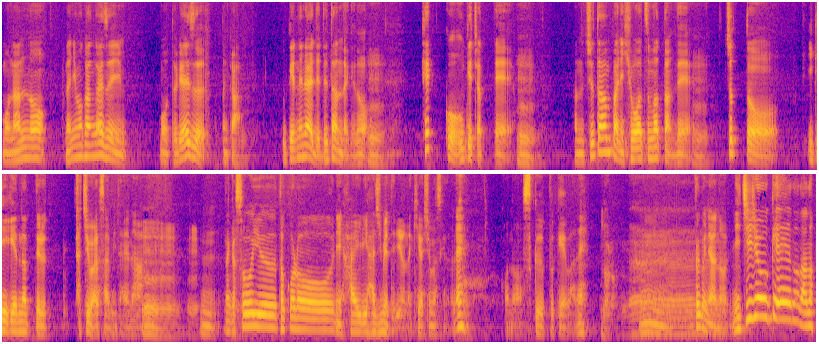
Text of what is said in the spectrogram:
もう何の何も考えずにもうとりあえずなんか受け狙いで出たんだけど、うん。結構受けちゃってうん。あの中途半端に票集まったんで、うん。ちょっとイケイケになってる立ち悪さみたいな、うん。なんかそういうところに入り始めてるような気がしますけどねこのスクープ系はね。なるほどね。うん特にあの日常系のあの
